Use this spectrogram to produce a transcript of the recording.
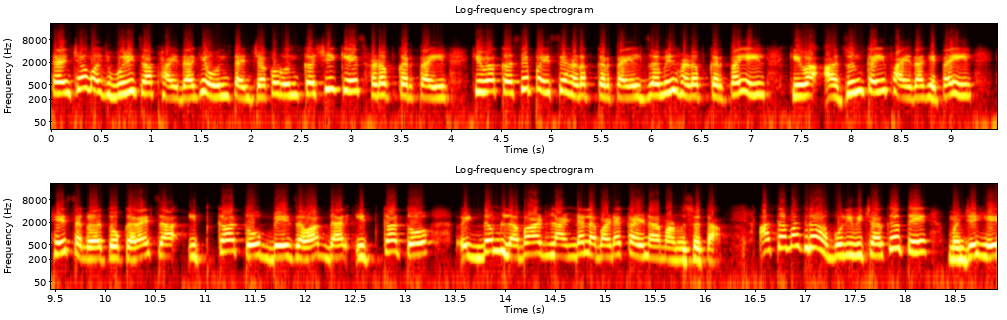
त्यांच्या मजबुरीचा फायदा फायदा घेऊन त्यांच्याकडून कशी केस हडप करता येईल किंवा कसे पैसे हडप करता येईल जमीन हडप करता येईल किंवा अजून काही फायदा घेता येईल हे सगळं तो करायचा. इतका तो बेजबाबदार इतका तो एकदम लबाड लांड्या लबाड्या करणारा माणूस होता. आता मात्र अबोली विचार करते म्हणजे हे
